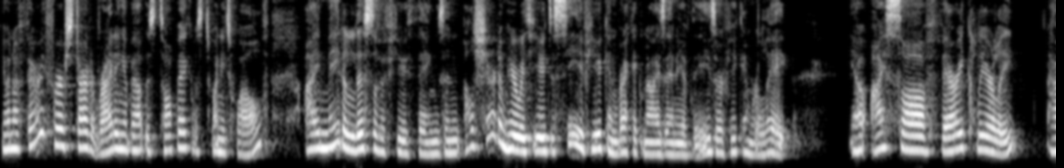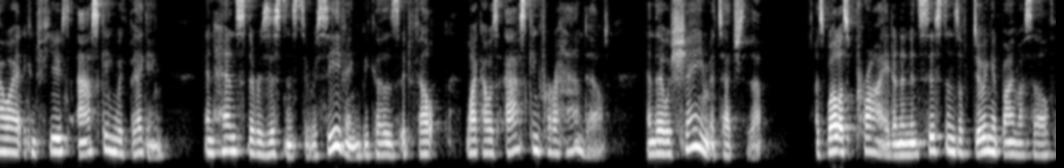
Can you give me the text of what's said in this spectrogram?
You know, when I very first started writing about this topic, it was 2012. I made a list of a few things, and I'll share them here with you to see if you can recognize any of these or if you can relate. You know, I saw very clearly how I had confused asking with begging, and hence the resistance to receiving because it felt like I was asking for a handout, and there was shame attached to that as well as pride and an insistence of doing it by myself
